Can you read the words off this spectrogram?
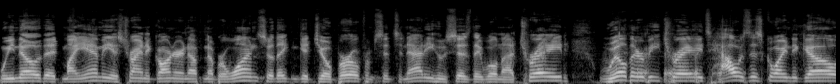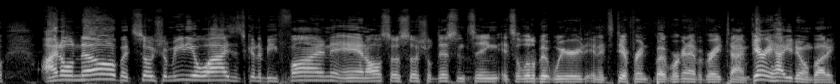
We know that Miami is trying to garner enough number one so they can get Joe Burrow from Cincinnati, who says they will not trade. Will there be trades? How is this going to go? I don't know, but social media wise, it's going to be fun, and also social distancing. It's a little bit weird and it's different, but we're going to have a great time. Gary, how you doing, buddy?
